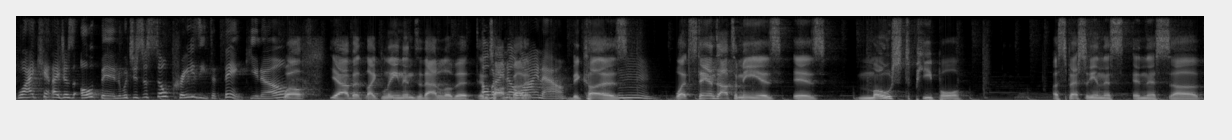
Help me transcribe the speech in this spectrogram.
why can't I just open? Which is just so crazy to think, you know? Well, yeah, but like lean into that a little bit and Oh, but I talk know about why it now. Because what stands out to me is is most people, especially in this in this uh,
